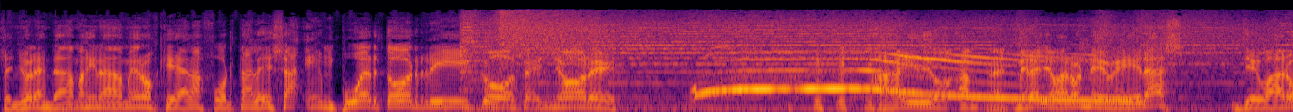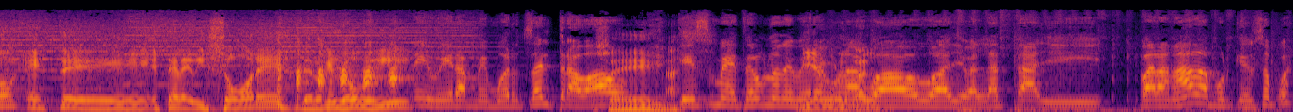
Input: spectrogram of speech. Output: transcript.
señores, nada más y nada menos que a la Fortaleza en Puerto Rico, señores. Ay, Dios. Mira, llevaron neveras, llevaron este televisores de lo que yo vi. Nevera, me muero el trabajo. Sí. Que es meter una nevera Bien en una brutal. guagua, llevarla hasta allí. Para nada, porque eso pues,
